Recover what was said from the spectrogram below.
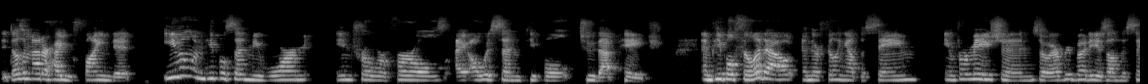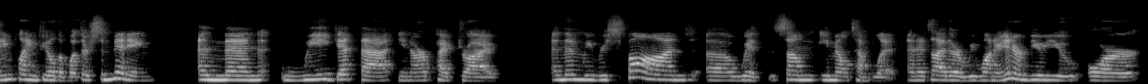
It doesn't matter how you find it. Even when people send me warm intro referrals i always send people to that page. And people fill it out and they're filling out the same information so everybody is on the same playing field of what they're submitting and then we get that in our Pipedrive. And then we respond uh, with some email template. And it's either we want to interview you or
